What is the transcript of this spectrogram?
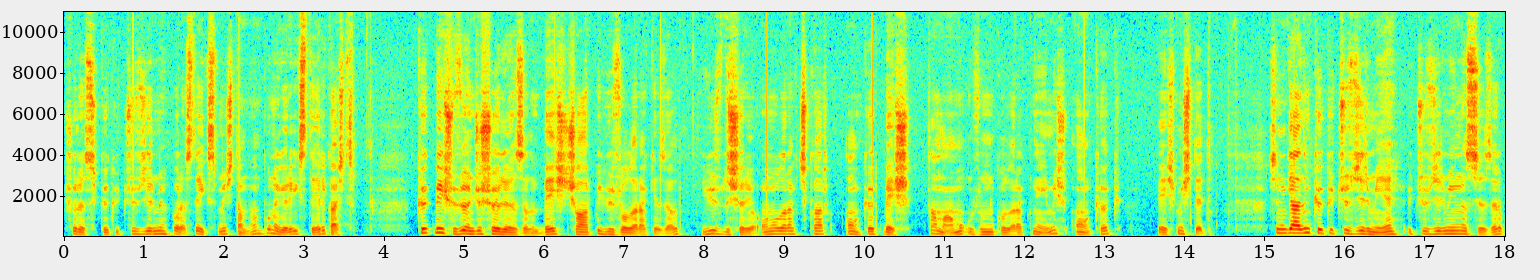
Şurası kök 320. Burası da x'miş. Tamam. Buna göre x değeri kaçtır? Kök 500'ü önce şöyle yazalım. 5 çarpı 100 olarak yazalım. 100 dışarıya 10 olarak çıkar. 10 kök 5. Tamamı uzunluk olarak neymiş? 10 kök 5'miş dedim. Şimdi geldim kök 320'ye. 320'yi nasıl yazarım?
